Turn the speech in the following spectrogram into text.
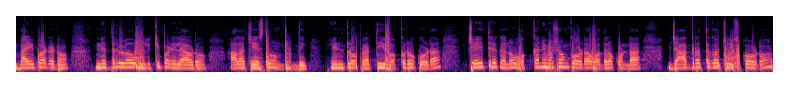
భయపడటం నిద్రలో ఉలిక్కిపడి లేవడం అలా చేస్తూ ఉంటుంది. ఇంట్లో ప్రతి ఒక్కరూ కూడా చైత్రికను ఒక్క నిమిషం కూడా వదలకుండా జాగ్రత్తగా చూసుకోవడం.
